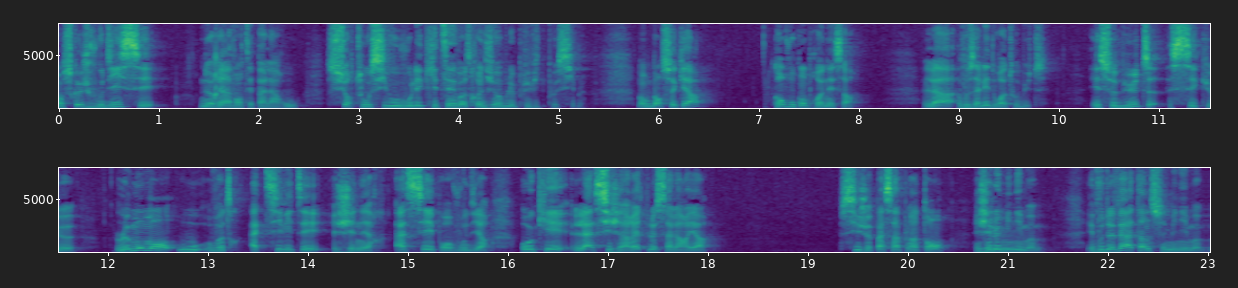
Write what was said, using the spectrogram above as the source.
Donc ce que je vous dis c'est ne réinventez pas la roue surtout si vous voulez quitter votre job le plus vite possible. Donc dans ce cas quand vous comprenez ça, là, vous allez droit au but. Et ce but, c'est que le moment où votre activité génère assez pour vous dire, OK, là, si j'arrête le salariat, si je passe à plein temps, j'ai le minimum. Et vous devez atteindre ce minimum,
